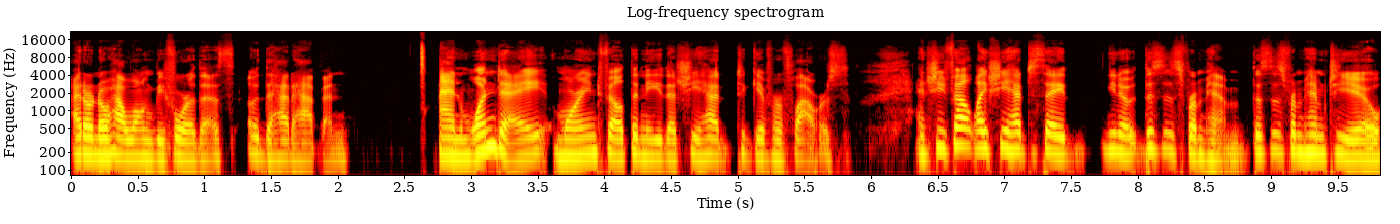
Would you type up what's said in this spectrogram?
I don't know how long before this uh, that had happened. And one day, Maureen felt the need that she had to give her flowers. And she felt like she had to say, you know, this is from him. This is from him to you.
